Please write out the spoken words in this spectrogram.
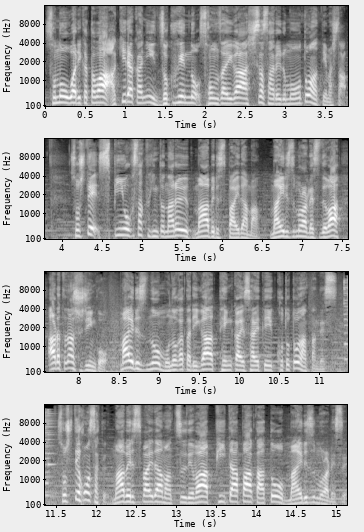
その終わり方は明らかに続編の存在が示唆されるものとなっていました。そして、スピンオフ作品となるマーベルスパイダーマン、マイルズ・モラレスでは、新たな主人公、マイルズの物語が展開されていくこととなったんです。そして本作、マーベルスパイダーマン2では、ピーター・パーカーとマイルズ・モラレス、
